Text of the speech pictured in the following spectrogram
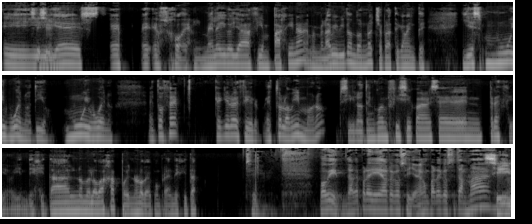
Y, es, es, joder, me he leído ya 100 páginas, me lo he vivido en dos noches prácticamente. Y es muy bueno, tío, muy bueno. Entonces, ¿qué quiero decir? Esto es lo mismo, ¿no? Si lo tengo en físico en ese precio y en digital no me lo bajas, pues no lo voy a comprar en digital. Sí. Bobby, dale por ahí otra cosilla, ¿eh? un par de cositas más. Sí,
